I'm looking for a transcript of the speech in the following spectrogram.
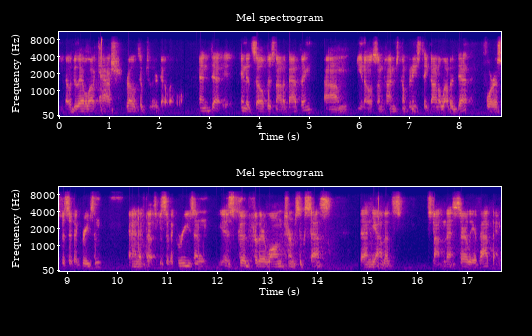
You know, do they have a lot of cash relative to their debt level? And debt in itself is not a bad thing. Um, you know, sometimes companies take on a lot of debt for a specific reason. And if that specific reason is good for their long term success, then yeah, that's it's not necessarily a bad thing.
